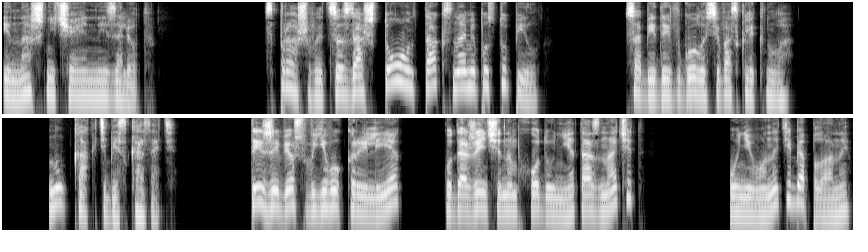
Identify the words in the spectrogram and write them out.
и наш нечаянный залет. Спрашивается, за что он так с нами поступил? С обидой в голосе воскликнула. Ну, как тебе сказать? Ты живешь в его крыле, куда женщинам ходу нет, а значит, у него на тебя планы.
